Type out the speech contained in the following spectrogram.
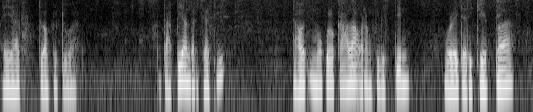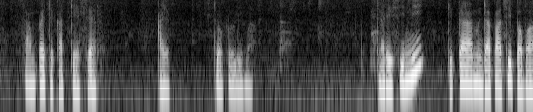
Ayat 22. Tetapi yang terjadi, Daud memukul kalah orang Filistin mulai dari Geba sampai dekat Geser. Ayat 25. Dari sini kita mendapati bahwa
